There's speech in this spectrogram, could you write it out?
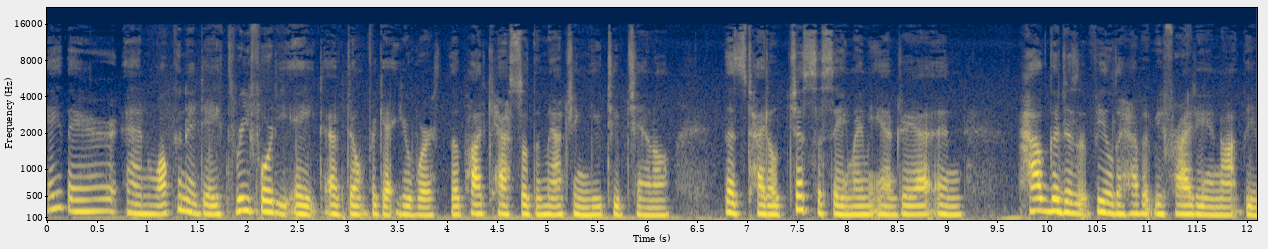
Hey there, and welcome to day 348 of Don't Forget Your Worth, the podcast of the matching YouTube channel that's titled just the same. I'm Andrea, and how good does it feel to have it be Friday and not be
